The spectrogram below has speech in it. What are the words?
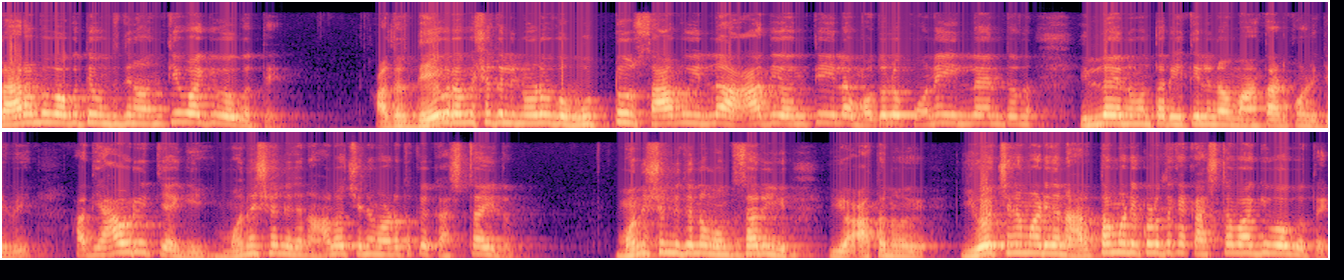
ಪ್ರಾರಂಭವಾಗುತ್ತೆ, ಒಂದು ದಿನ ಅಂತ್ಯವಾಗಿ ಹೋಗುತ್ತೆ. ಆದರೆ ದೇವರ ವಿಷಯದಲ್ಲಿ ನೋಡುವಾಗ ಹುಟ್ಟು, ಸಾವು ಇಲ್ಲ, ಆದಿ, ಅಂತ್ಯ ಇಲ್ಲ, ಮೊದಲು ಕೊನೆ ಇಲ್ಲ ಅಂತ ಇಲ್ಲ ಎನ್ನುವಂಥ ರೀತಿಯಲ್ಲಿ ನಾವು ಮಾತಾಡ್ಕೊಂಡಿದ್ದೀವಿ. ಅದು ಯಾವ ರೀತಿಯಾಗಿ? ಮನುಷ್ಯನ ಇದನ್ನು ಆಲೋಚನೆ ಮಾಡೋದಕ್ಕೆ ಕಷ್ಟ ಇದು. ಮನುಷ್ಯನ ಇದನ್ನು ಒಂದು ಸಾರಿ ಆತನು ಯೋಚನೆ ಮಾಡಿ ಇದನ್ನು ಅರ್ಥ ಮಾಡಿಕೊಳ್ಳೋದಕ್ಕೆ ಕಷ್ಟವಾಗಿ ಹೋಗುತ್ತೆ.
